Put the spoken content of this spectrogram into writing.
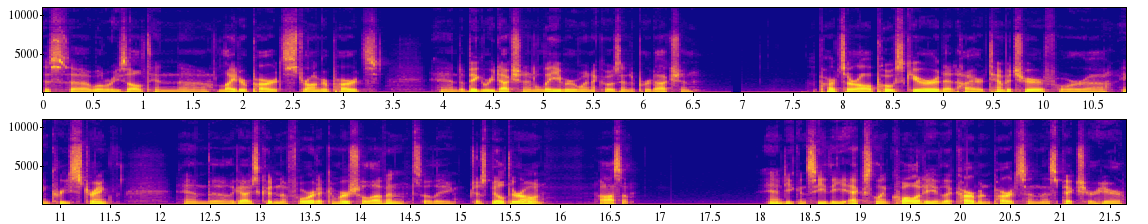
This uh, will result in uh, lighter parts, stronger parts, and a big reduction in labor when it goes into production. The parts are all post-cured at higher temperature for increased strength and uh, the guys couldn't afford a commercial oven, so they just built their own. Awesome. And you can see the excellent quality of the carbon parts in this picture here.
